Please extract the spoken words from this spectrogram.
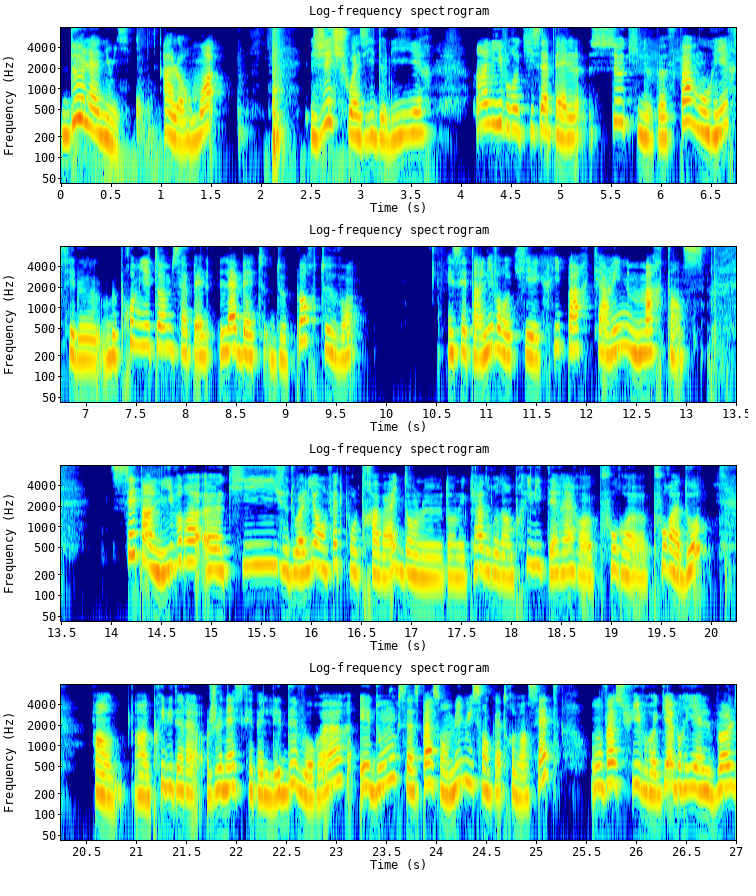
de la nuit. Alors moi, j'ai choisi de lire un livre qui s'appelle Ceux qui ne peuvent pas mourir. C'est le, premier tome s'appelle La bête de Portevent. Et c'est un livre qui est écrit par Karine Martins. C'est un livre euh, qui je dois lire en fait pour le travail dans le, dans le cadre d'un prix littéraire pour, euh, pour ados. Enfin, un prix littéraire jeunesse qui s'appelle Les Dévoreurs. Et donc, ça se passe en 1887. On va suivre Gabrielle Vols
